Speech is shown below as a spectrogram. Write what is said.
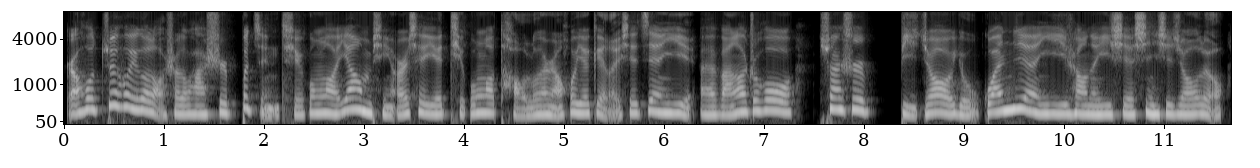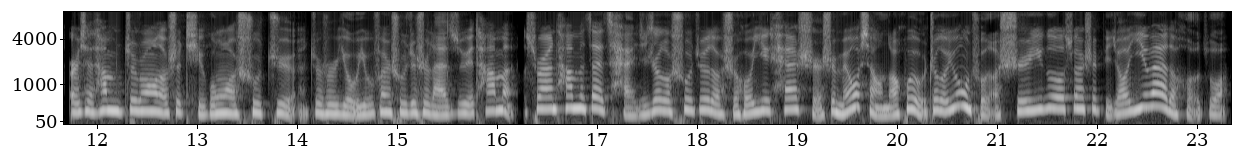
然后最后一个老师的话是不仅提供了样品，而且也提供了讨论，然后也给了一些建议。哎，完了之后算是。比较有关键意义上的一些信息交流，而且他们最重要的是提供了数据，就是有一部分数据是来自于他们。虽然他们在采集这个数据的时候，一开始是没有想到会有这个用处的，是一个算是比较意外的合作。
